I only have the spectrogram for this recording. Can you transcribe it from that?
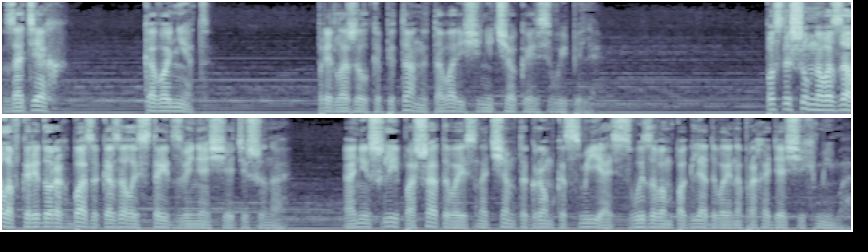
«За тех, кого нет», — предложил капитан, и товарищи, не чокаясь, выпили. После шумного зала в коридорах базы, казалось, стоит звенящая тишина. Они шли, пошатываясь над чем-то громко смеясь, с вызовом поглядывая на проходящих мимо.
